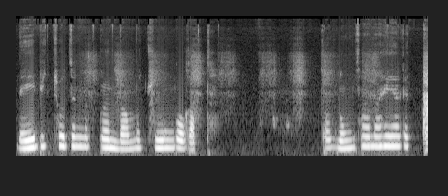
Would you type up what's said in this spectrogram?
네이비 초등학교는 너무 좋은 것 같아. 너 농사나 해야겠다.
